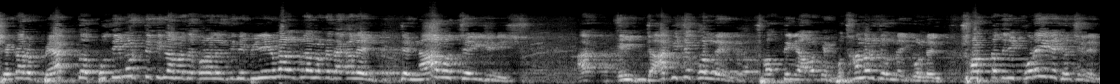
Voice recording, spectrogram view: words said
সেটার ব্যক্ত প্রতিমূর্তি তিনি আমাদের করালেন, তিনি বিনির্মাণ করে আমাকে দেখালেন যে নাম হচ্ছে এই জিনিস। আর এই যা কিছু করলেন, সব তিনি আমাকে বোঝানোর জন্যই করলেন, সবটা তিনি করেই রেখেছিলেন।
